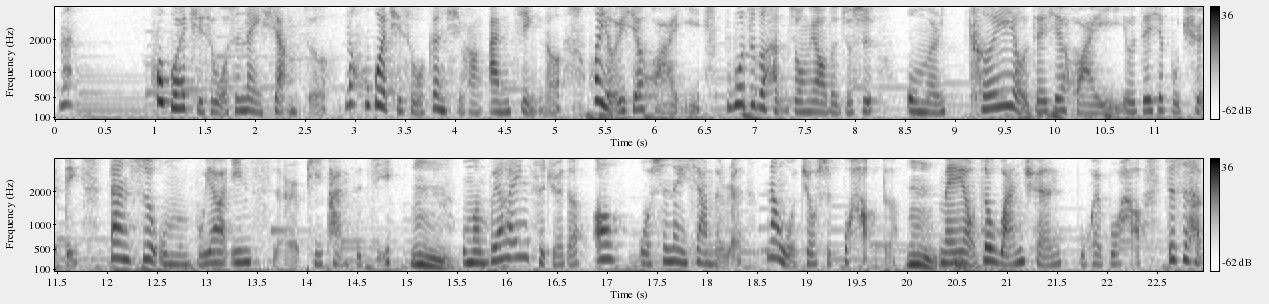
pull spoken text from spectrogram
那会不会其实我是内向者？那会不会其实我更喜欢安静呢？会有一些怀疑。不过这个很重要的就是。我们可以有这些怀疑，有这些不确定，但是我们不要因此而批判自己。嗯，我们不要因此觉得哦，我是内向的人，那我就是不好的。嗯，没有，这完全不会不好，这是很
